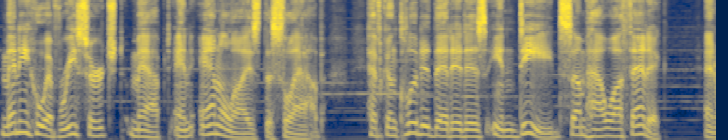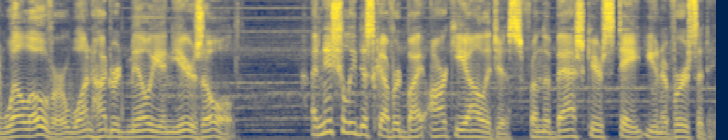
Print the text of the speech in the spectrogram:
many who have researched, mapped, and analyzed the slab have concluded that it is indeed somehow authentic and well over 100 million years old. Initially discovered by archaeologists from the Bashkir State University,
